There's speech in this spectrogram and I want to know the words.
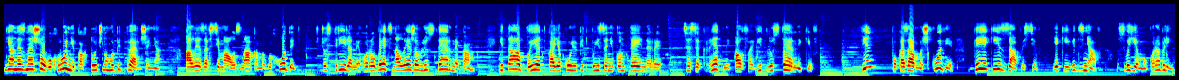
Я не знайшов у хроніках точного підтвердження, але за всіма ознаками виходить, що стріляний горобець належав люстерникам, і та абетка, якою підписані контейнери, це секретний алфавіт люстерників. Він показав Мишкові деякі із записів, які відзняв у своєму кораблі.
